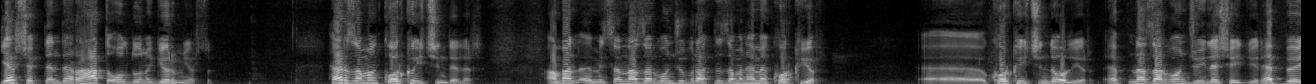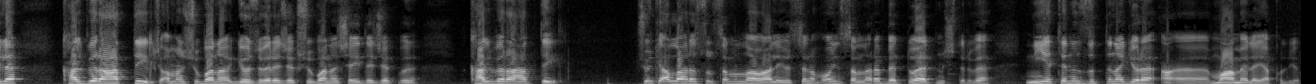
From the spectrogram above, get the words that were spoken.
gerçekten de rahat olduğunu görmüyorsun. Her zaman korku içindeler. Aman e, mesela nazar boncuğu bıraktığı zaman hemen korkuyor. Ee, korku içinde oluyor. Hep nazar boncuğuyla şey diyor. Hep böyle kalbi rahat değil. Aman şu bana göz verecek, şu bana şey diyecek. kalbi rahat değil. Çünkü Allah Resulü sallallahu aleyhi ve sellem o insanlara beddua etmiştir ve niyetinin zıttına göre e, muamele yapılıyor.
